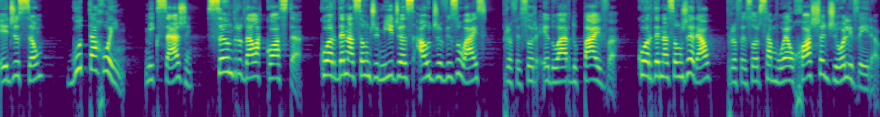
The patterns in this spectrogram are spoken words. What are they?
Edição, Guta Ruim. Mixagem, Sandro Dalla Costa. Coordenação de mídias audiovisuais, professor Eduardo Paiva. Coordenação geral, professor Samuel Rocha de Oliveira.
